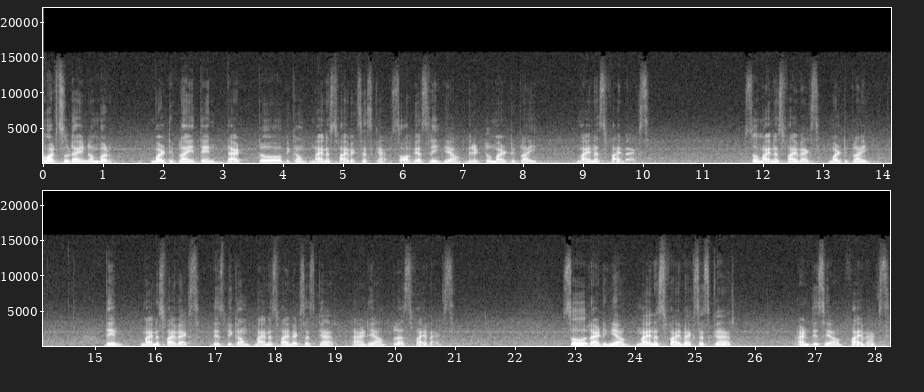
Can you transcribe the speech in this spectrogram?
what should I number multiply then that to become minus 5x square? So obviously here we need to multiply minus 5x so minus 5x multiply then minus 5x this become minus 5x square and here plus 5x so writing here minus 5x square and this here 5x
